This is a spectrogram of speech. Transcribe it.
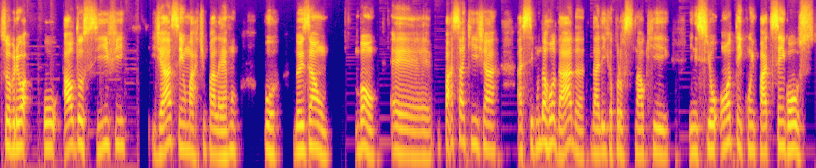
sobre o, o Aldo Civi, já sem o Martim Palermo, por 2 a 1 Bom, é, passa aqui já a segunda rodada da Liga Profissional que iniciou ontem com empate sem gols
